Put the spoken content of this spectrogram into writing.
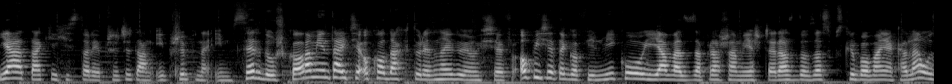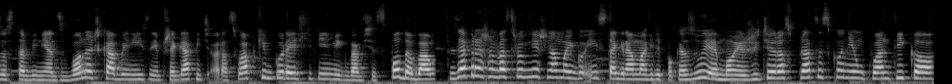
Ja takie historie przeczytam i przypnę im serduszko. Pamiętajcie o kodach, które znajdują się w opisie tego filmiku. Ja Was zapraszam jeszcze raz do zasubskrybowania kanału, zostawienia dzwoneczka, by nic nie przegapić oraz łapki w górę, jeśli filmik Wam się spodobał. Zapraszam Was również na mojego Instagrama, gdzie pokazuję moje życie oraz pracę z koniem Quantico.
